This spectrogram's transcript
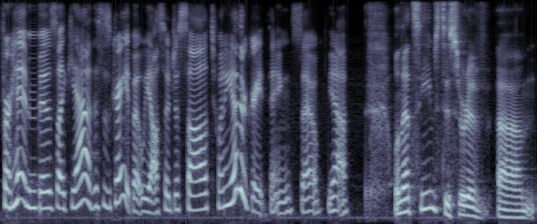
for him, it was like, yeah, this is great. But we also just saw 20 other great things. So, yeah. Well, that seems to sort of um,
